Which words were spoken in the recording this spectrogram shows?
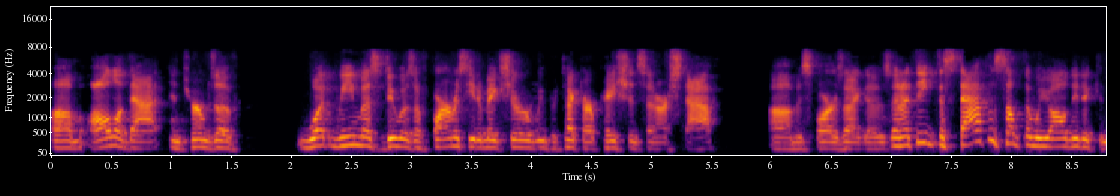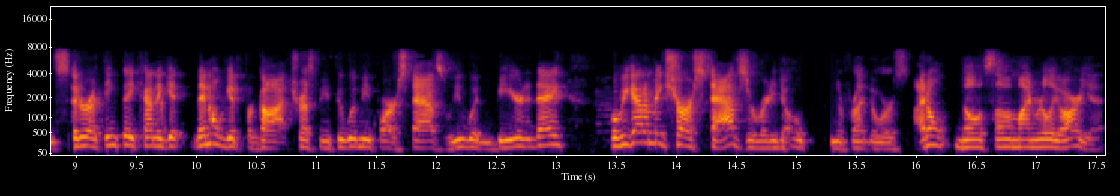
um, all of that in terms of what we must do as a pharmacy to make sure we protect our patients and our staff um, as far as that goes. And I think the staff is something we all need to consider. I think they kind of get, they don't get forgot. Trust me, if it would be for our staffs, we wouldn't be here today. But we got to make sure our staffs are ready to open the front doors. I don't know if some of mine really are yet.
